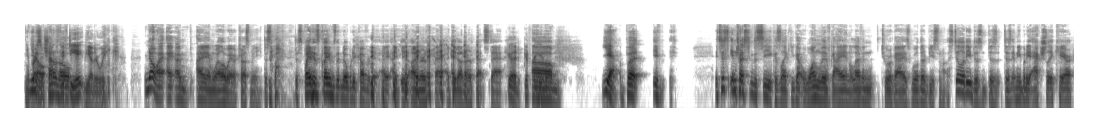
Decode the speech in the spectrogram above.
yeah, Bryson know, shot 58 the other week. No, I, I, am I am well aware. Trust me. Despite despite his claims that nobody covered it, I, I did unearth that. I did unearth that stat. Good, good for you. Um, yeah, but if it's just interesting to see because like you got one LIV guy and 11 tour guys will there be some hostility does does does anybody actually care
